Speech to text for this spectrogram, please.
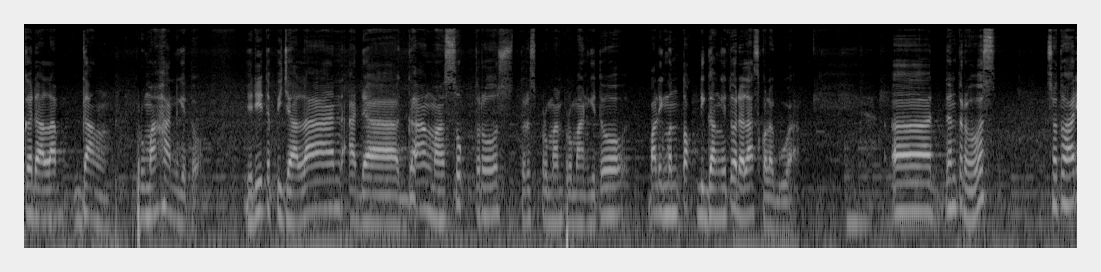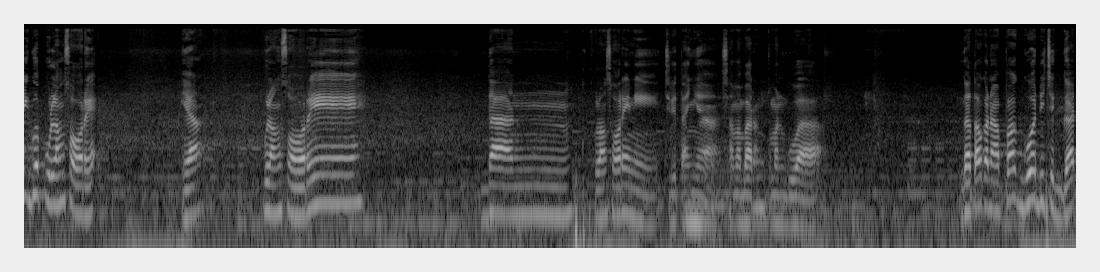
ke dalam gang perumahan gitu. Jadi tepi jalan ada gang masuk terus terus perumahan-perumahan gitu. Paling mentok di gang itu adalah sekolah gua. Uh, dan terus suatu hari gue pulang sore, ya pulang sore dan pulang sore nih ceritanya sama bareng teman gue nggak tahu kenapa gue dicegat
